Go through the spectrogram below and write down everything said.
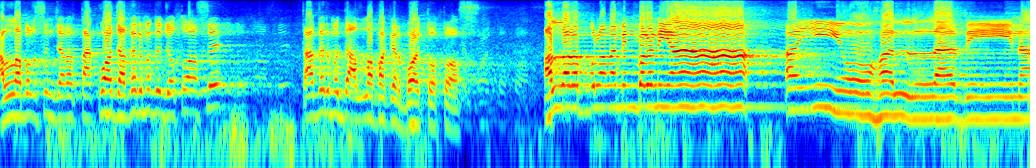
আল্লাহ বলেছেন, যারা তাকওয়া, যাদের মধ্যে যত আছে, তাদের মধ্যে আল্লাহ পাকের ভয় তত আছে। আল্লাহ রাব্বুল আলামিন বলেন, ইয়া আইয়ুহাল্লাযীনা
